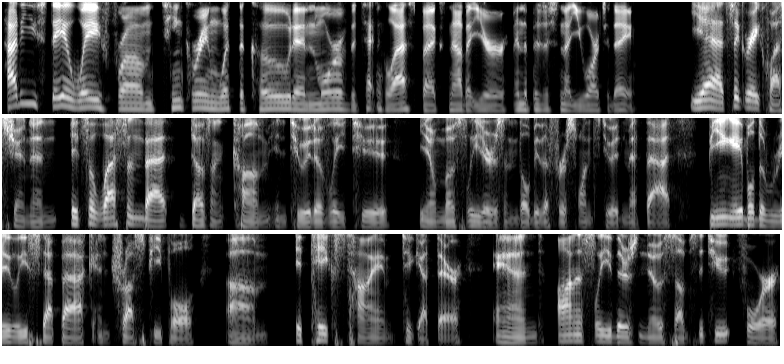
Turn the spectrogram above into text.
how do you stay away from tinkering with the code and more of the technical aspects now that you're in the position that you are today? Yeah, it's a great question and it's a lesson that doesn't come intuitively to, you know, most leaders and they'll be the first ones to admit that. Being able to really step back and trust people um, it takes time to get there. And honestly, there's no substitute for,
